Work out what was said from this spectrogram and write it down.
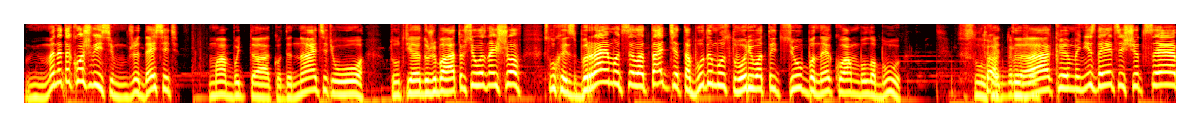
В мене також вісім, вже 10, мабуть, так, 11. О, тут я дуже багато всього знайшов. Слухай, збираємо це латаття та будемо створювати цю бонеку амбулабу. Слухай, Так, так, мені здається, що це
